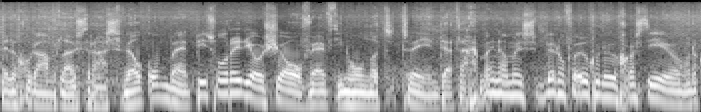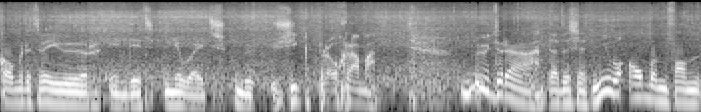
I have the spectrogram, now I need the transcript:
Hele goede avond luisteraars. Welkom bij Peaceful Radio Show 1532. Mijn naam is Benno Veugen, uw gastheer voor de komende twee uur in dit New Age muziekprogramma. Mudra, dat is het nieuwe album van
